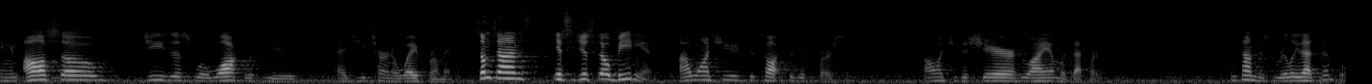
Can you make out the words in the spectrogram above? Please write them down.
And also, Jesus will walk with you as you turn away from it. Sometimes it's just obedience. I want you to talk to this person. I want you to share who I am with that person. Sometimes it's really that simple.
